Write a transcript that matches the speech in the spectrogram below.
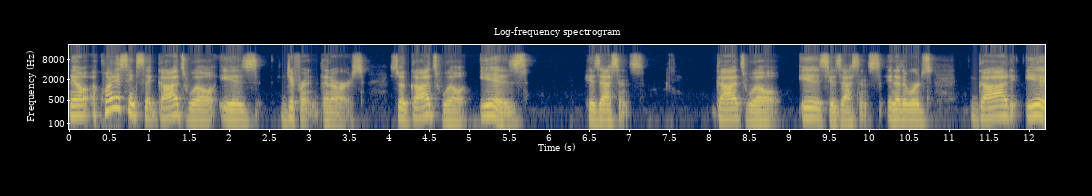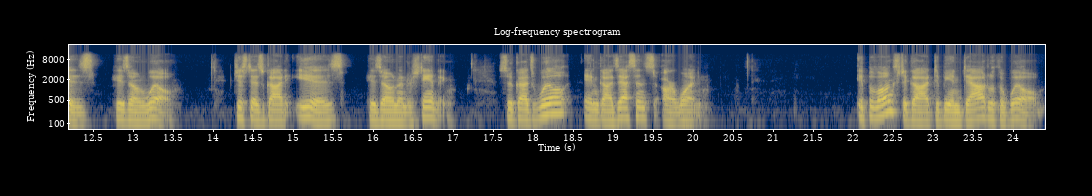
Now, Aquinas thinks that God's will is different than ours. So God's will is his essence. God's will is his essence. In other words, God is his own will, just as God is his own understanding. So God's will and God's essence are one. It belongs to God to be endowed with a will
